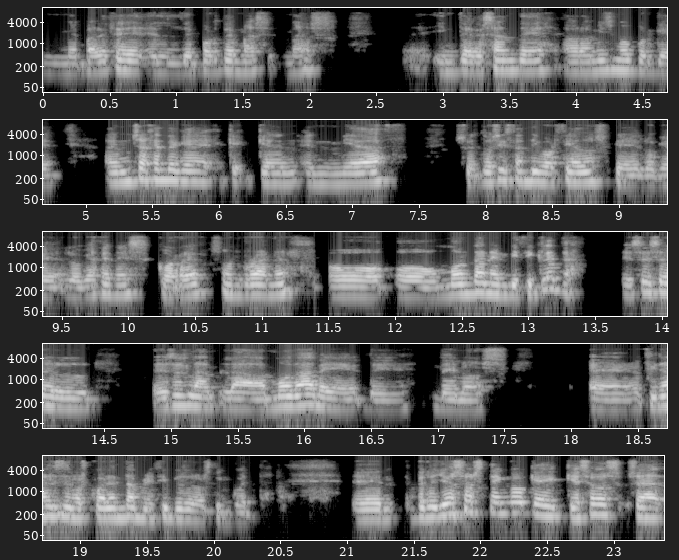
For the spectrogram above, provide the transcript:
me parece el deporte más, más interesante ahora mismo porque hay mucha gente que, en, mi edad sobre todo si están divorciados, que lo que, lo que hacen es correr, son runners, o, montan en bicicleta. Ese es el, esa es la, moda de, los eh, finales de los 40, principios de los 50. Eh, pero yo sostengo que, esos, o sea,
